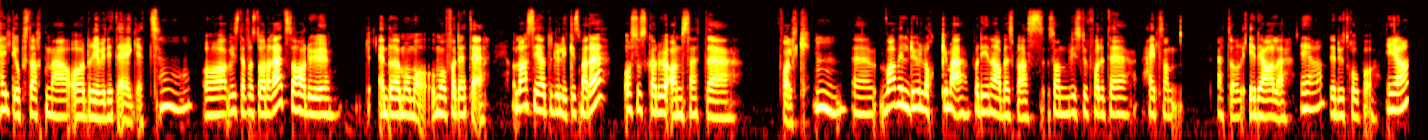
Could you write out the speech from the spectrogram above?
helt i oppstarten med å drive ditt eget. Og hvis jeg forstår det rett, så har du en drøm om å, om å få det til. Og La oss si at du lykkes med det, og så skal du ansette folk. Mm. Hva vil du lokke med på din arbeidsplass, sånn hvis du får det til helt sånn etter idealet, Ja. det du tror på? Ja.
